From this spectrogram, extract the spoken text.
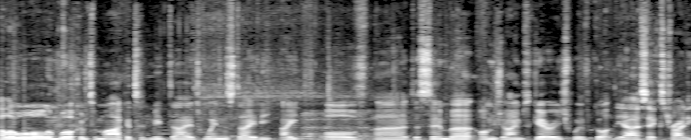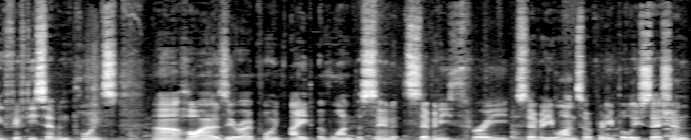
Hello, all, and welcome to Markets at Midday. It's Wednesday, the 8th of uh, December. I'm James Gerrish. We've got the ASX trading 57 points uh, higher, 0.8 of 1% at 73.71. So, a pretty bullish session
